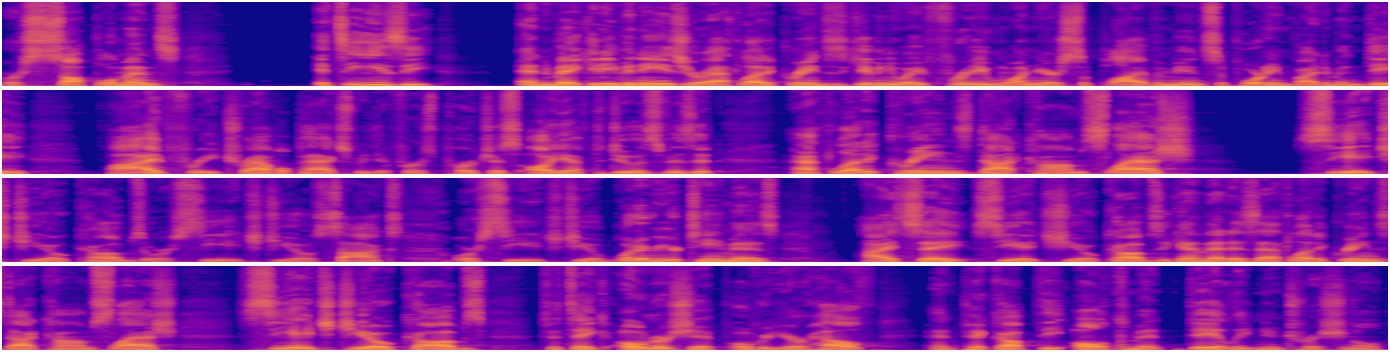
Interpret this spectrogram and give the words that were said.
or supplements. It's easy. And to make it even easier, Athletic Greens is giving you a free one year supply of immune supporting vitamin D, five free travel packs with your first purchase. All you have to do is visit athleticgreens.com slash CHGO Cubs or CHGO Sox or CHGO, whatever your team is. I say CHGO Cubs. Again, that is athleticgreens.com slash CHGO Cubs to take ownership over your health and pick up the ultimate daily nutritional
